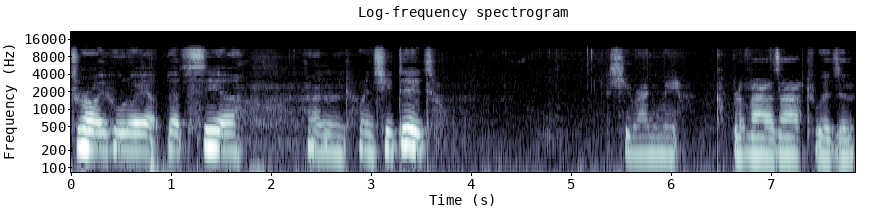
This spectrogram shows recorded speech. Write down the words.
drive all the way up there to see her. And when she did, she rang me a couple of hours afterwards, and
